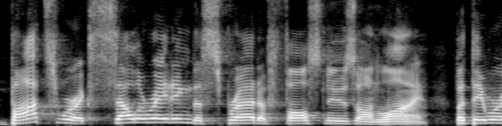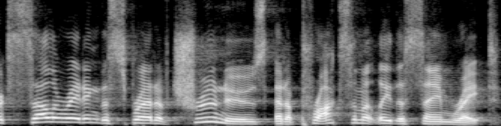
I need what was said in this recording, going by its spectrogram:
bots were accelerating the spread of false news online, but they were accelerating the spread of true news at approximately the same rate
